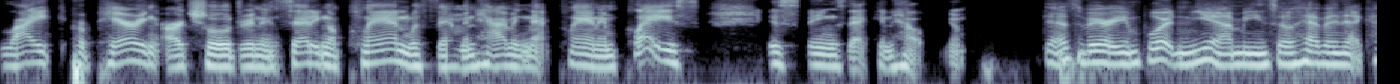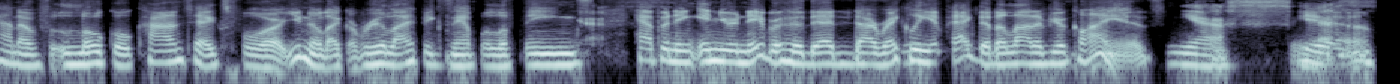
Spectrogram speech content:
like preparing our children and setting a plan with them and having that plan in place, is things that can help you. That's very important. Yeah. I mean, so having that kind of local context for, you know, like a real life example of things yes. happening in your neighborhood that directly impacted a lot of your clients. Yes. Yeah. Yes.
